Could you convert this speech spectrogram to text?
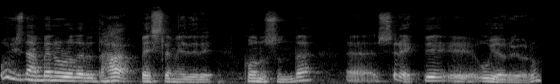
O yüzden ben oraları daha beslemeleri konusunda e, sürekli e, uyarıyorum.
